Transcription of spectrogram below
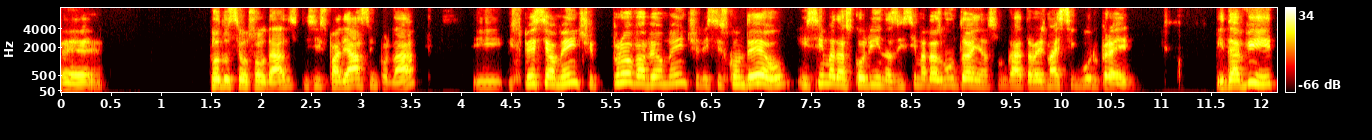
é, todos os seus soldados que se espalhassem por lá e especialmente, provavelmente, ele se escondeu em cima das colinas, em cima das montanhas, um lugar talvez mais seguro para ele. E Davi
